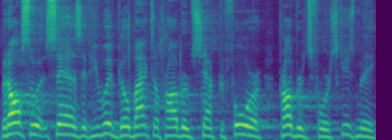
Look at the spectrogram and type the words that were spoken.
But also it says, if you would go back to Proverbs chapter 4, Proverbs 4, excuse me.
